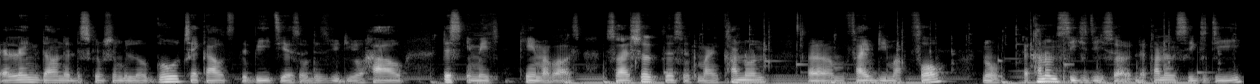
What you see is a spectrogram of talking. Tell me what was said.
a link down the description below. Go check out the BTS of this video, how this image came about. So I shot this with my Canon um, 5D Mark IV. No, the Canon 6D, sorry, the Canon 6D,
